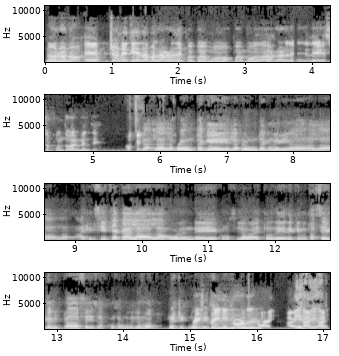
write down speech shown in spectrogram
No, no, no. Eh, Johnny tiene la palabra, después podemos, podemos hablar de eso puntualmente. La, la, pregunta que, la pregunta que me viene a la, ¿Existe acá la, la, orden de, ¿cómo se llama esto? De, de, que no te acerca a mi casa y esas cosas, ¿cómo se llama? Restraining order. Hay, hay, hay,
